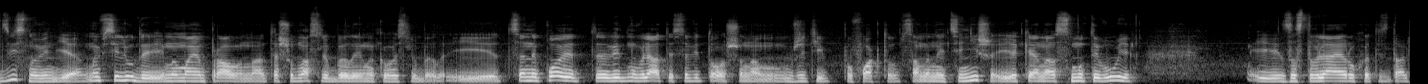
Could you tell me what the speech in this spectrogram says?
Звісно, він є. Ми всі люди, і ми маємо право на те, щоб нас любили, і ми когось любили. І це не повід відмовлятися від того, що нам в житті по факту саме найцінніше, і яке нас мотивує і заставляє рухатись далі.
